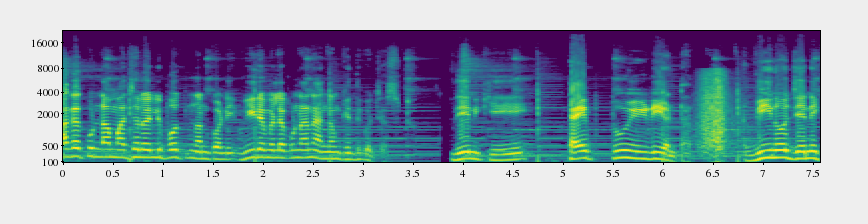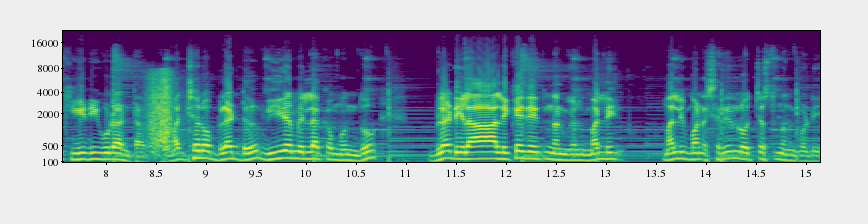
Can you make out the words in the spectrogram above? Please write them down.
ఆగకుండా మధ్యలో వెళ్ళిపోతుంది అనుకోండి వీర్యం వెళ్ళకుండానే అంగం కిందికి వచ్చేస్తుంది. దీనికి టైప్ టూ ఈడీ అంటారు. వీనోజెనిక్ ఈడీ కూడా అంటారు. మధ్యలో బ్లడ్ వీర్యం వెళ్ళక ముందు బ్లడ్ ఇలా లీకేజ్ అవుతుంది అనుకోండి మళ్ళీ మళ్ళీ మన శరీరంలో వచ్చేస్తుంది అనుకోండి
